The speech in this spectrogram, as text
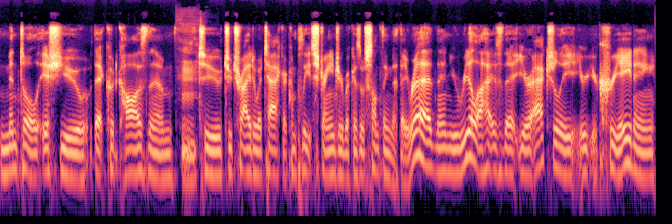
mental issue that could cause them hmm. to to try to attack a complete stranger because of something that they read, then you realize that you're actually you're, you're creating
